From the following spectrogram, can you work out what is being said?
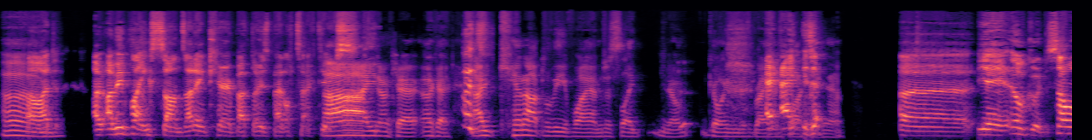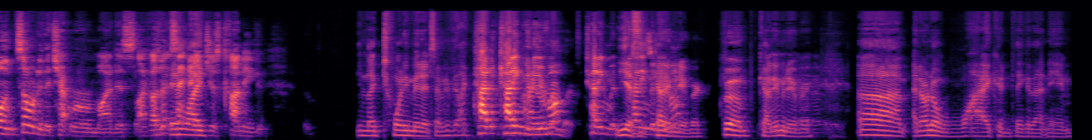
Um, oh, I, have been playing Sons. I don't care about those battle tactics. Ah, you don't care. Okay, I cannot believe why I'm just like you know going with right, right it, now. Uh, yeah, yeah, oh, good. Someone, someone in the chat will remind us. Like I was about to say, like, just cutting. In like 20 minutes, I'm gonna be like Cut, cutting maneuver. Cutting, yes, cutting, maneuver? cutting maneuver. Boom, cutting maneuver. Um, I don't know why I couldn't think of that name.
